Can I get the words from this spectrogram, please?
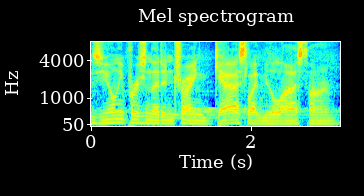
Is the only person that didn't try and gaslight me the last time.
